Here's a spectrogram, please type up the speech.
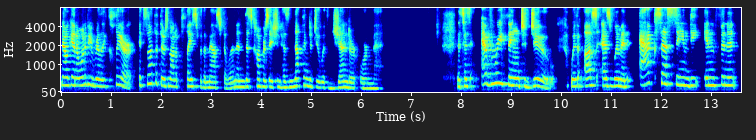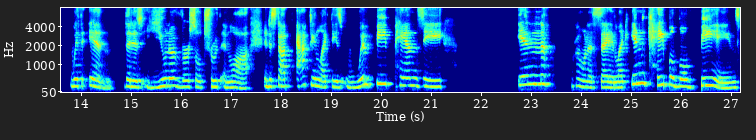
Now, again, I want to be really clear. It's not that there's not a place for the masculine, and this conversation has nothing to do with gender or men. This has everything to do with us as women accessing the infinite within that is universal truth and law and to stop acting like these wimpy pansy in what do I want to say like incapable beings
